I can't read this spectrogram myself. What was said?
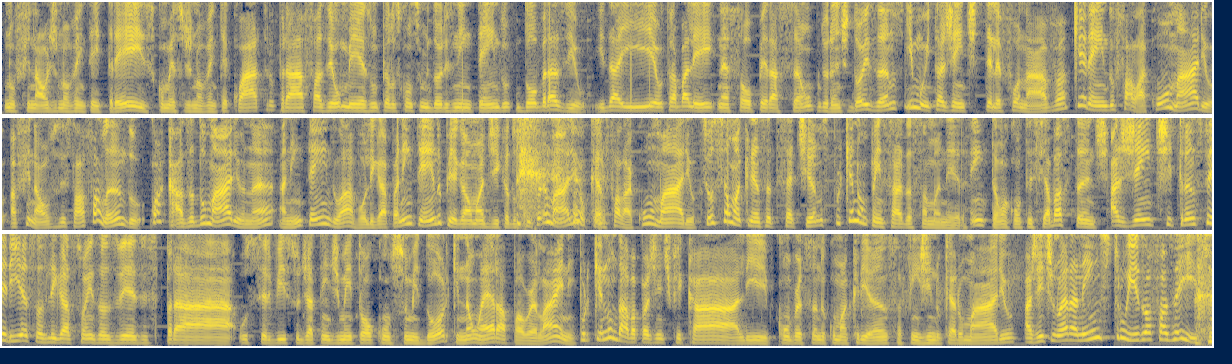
no final de 93, começo de 94, para fazer o mesmo pelos consumidores Nintendo do Brasil. E daí eu trabalhei nessa operação durante dois anos e muita gente telefonava querendo falar com o Mario. Afinal, você estava falando com a casa do Mario, né? A Nintendo. Ah, vou ligar para Nintendo, pegar uma dica do Super Mario, eu quero falar com o Mario. Se você é uma criança de 7 anos, por que não pensar dessa maneira? Então acontecia bastante. A gente transferia essas ligações às vezes para o serviço de atendimento ao consumidor, que não era a Powerline, porque não dava pra gente ficar ali conversando com uma criança fingindo que era o Mario. A gente não era nem instruído a fazer isso,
